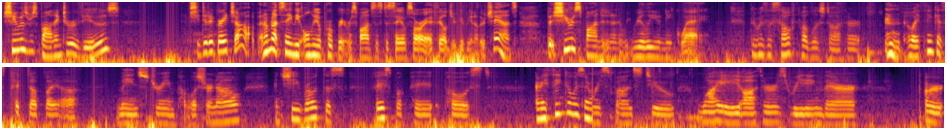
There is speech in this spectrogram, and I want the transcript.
she was responding to reviews. She did a great job. And I'm not saying the only appropriate response is to say, I'm sorry, I failed you, give me another chance. But she responded in a really unique way. There was a self published author who I think is picked up by a mainstream publisher now, and she wrote this Facebook pa- post, and I think it was in response to YA authors reading their, or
